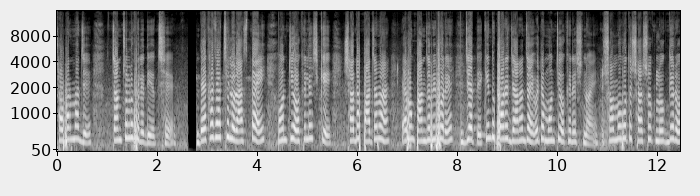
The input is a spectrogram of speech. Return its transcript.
সবার মাঝে চাঞ্চল্য ফেলে দিয়েছে। দেখা যাচ্ছিল রাস্তায় মন্ত্রী অখিলেশকে সাদা পাজামা এবং পাঞ্জাবি পরে যেতে, কিন্তু পরে জানা যায় ওইটা মন্ত্রী অখিলেশ নয়। সম্ভবত শাসক লোকদেরও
